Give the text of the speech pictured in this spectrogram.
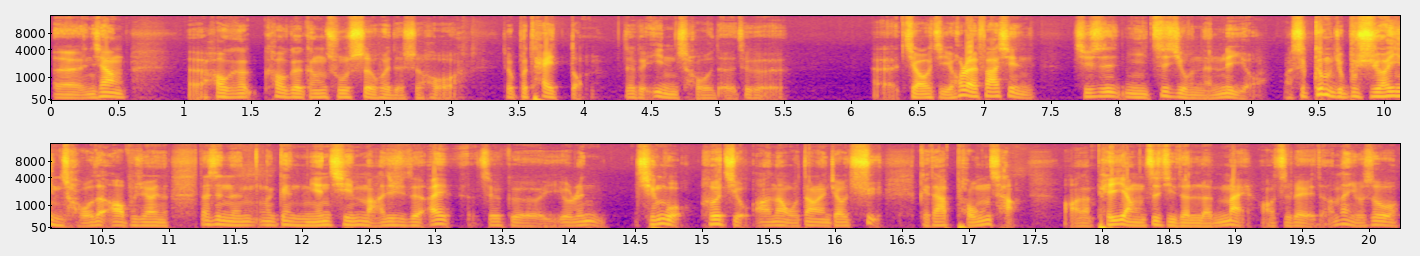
呃，你像，呃，浩哥，浩哥刚出社会的时候啊，就不太懂这个应酬的这个呃交际。后来发现，其实你自己有能力哦，是根本就不需要应酬的啊，不需要。但是呢，那更年轻嘛，就觉得哎，这个有人请我喝酒啊，那我当然就要去给他捧场啊，那培养自己的人脉啊之类的。那有时候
